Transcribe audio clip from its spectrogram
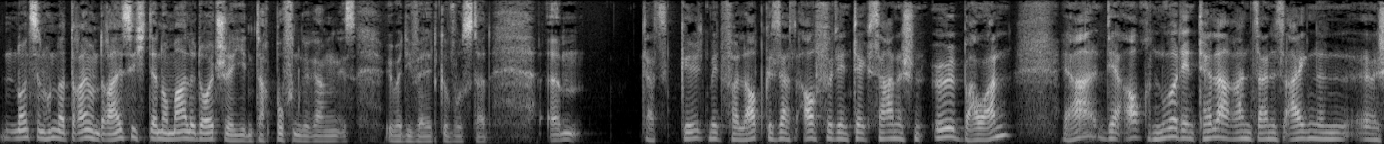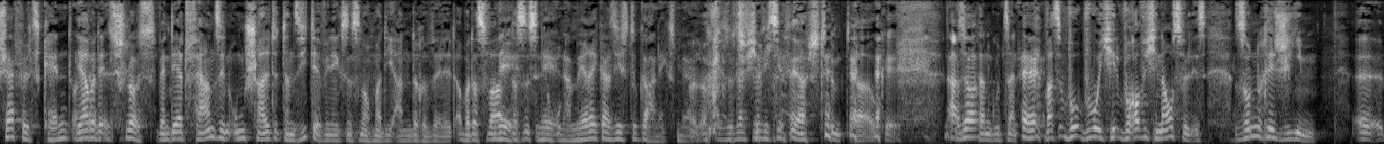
1933 der normale Deutsche, der jeden Tag buffen gegangen ist, über die Welt gewusst hat. Das gilt mit Verlaub gesagt auch für den texanischen Ölbauern, ja, der auch nur den Tellerrand seines eigenen äh, Scheffels kennt und Ja, aber der, ist Schluss. Wenn der Fernsehen umschaltet, dann sieht er wenigstens noch mal die andere Welt. Aber das war, Nee, das ist nee, in Amerika siehst du gar nichts mehr. Also das will ich ja, stimmt, ja, okay. Also, kann gut sein. äh, Was, wo, wo ich, worauf ich hinaus will, ist so ein Regime, äh,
